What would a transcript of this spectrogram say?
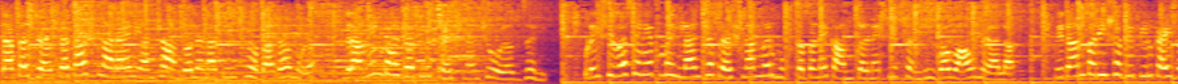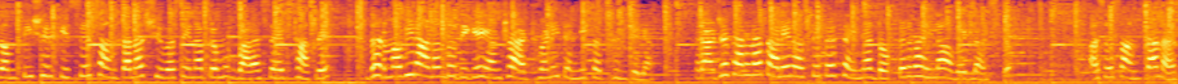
त्यातच जयप्रकाश नारायण यांच्या आंदोलनातील सहभागामुळे ग्रामीण भागातील प्रश्नांची ओळख झाली. पुढे शिवसेनेत महिलांच्या प्रश्नांवर मुक्तपणे काम करण्याची संधी व वाव मिळाला. विधान परिषदेतील काही गमतीशीर किस्से सांगताना शिवसेना प्रमुख बाळासाहेब ठाकरे धर्मवीर आनंद दिघे यांच्या आठवणी त्यांनी कथन केल्या. राजकारणात आले नसते तर सैन्यात डॉक्टर व्हायला आवडलं असतं. असं सांगतानाच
